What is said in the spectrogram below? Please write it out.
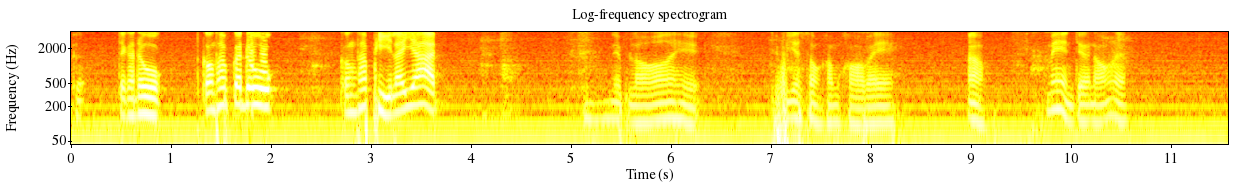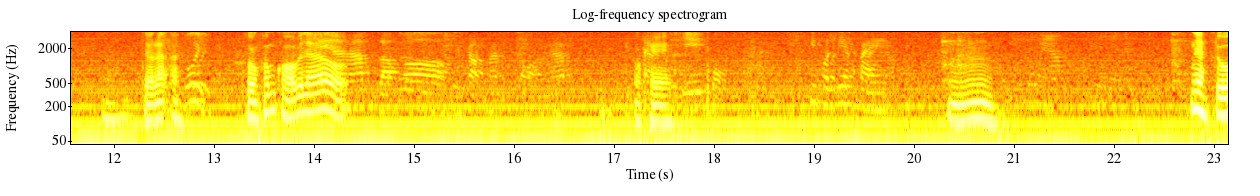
เอ่อเจอกระดูกกองทัพกระดูกกองทัพผีไร้ญาติเรียบร้อยเดี๋ยวพี่จะส่งคำขอไปอ้าวไม่เห็นเจอน้องเลยเจอละอะอุ้ยส่งคำขอไปแล้วนี่นะครับเราก็กลับมาต่อนะครับโอเคจากที่ผมที่คนเรียกไปครับอืมเนี่ยดู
